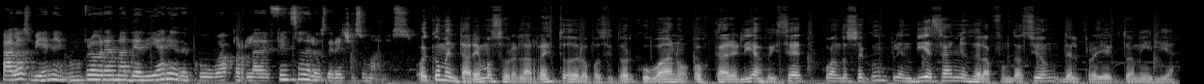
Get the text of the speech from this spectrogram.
Palos Vienen, un programa de Diario de Cuba por la defensa de los derechos humanos. Hoy comentaremos sobre el arresto del opositor cubano Oscar Elías Bisset cuando se cumplen 10 años de la fundación del Proyecto Emilia.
